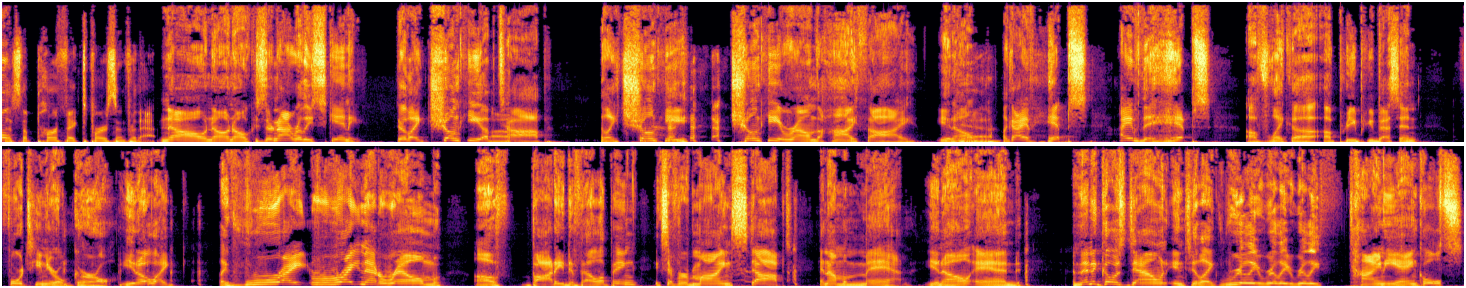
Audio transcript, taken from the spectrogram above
the, that's the perfect person for that. No, no, no, because they're not really skinny. They're like chunky up Uh. top, They're like chunky, chunky around the high thigh. You know, Yeah. like I have hips. I have the hips of like a, a prepubescent fourteen year old girl. You know, like like right right in that realm of body developing. Except for mine stopped, and I'm a man. You know, and and then it goes down into like really, really, really tiny ankles.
